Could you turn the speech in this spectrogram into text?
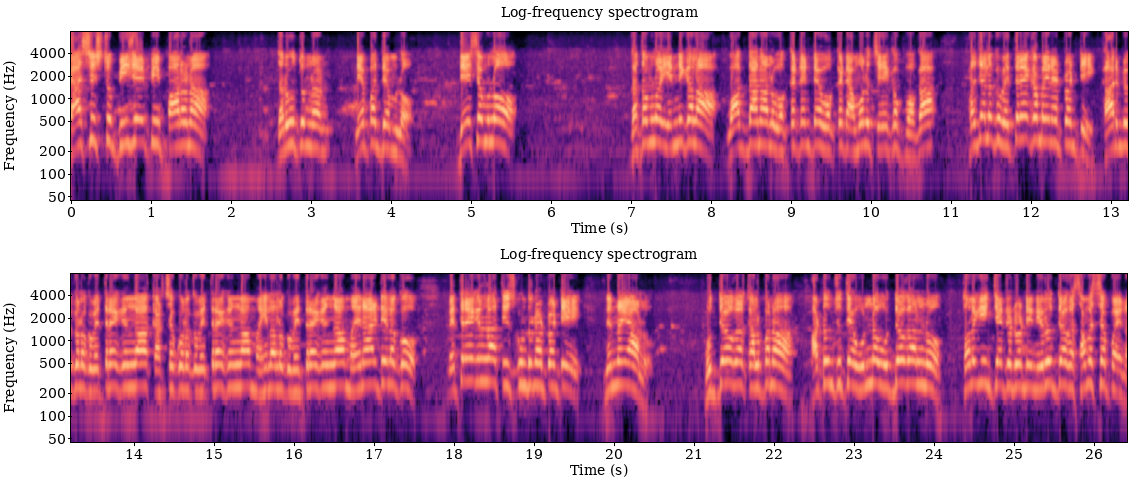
ఫ్యాసిస్టు బీజేపీ పాలన జరుగుతున్న నేపథ్యంలో దేశంలో గతంలో ఎన్నికల వాగ్దానాలు ఒక్కటంటే ఒక్కటి అమలు చేయకపోగా ప్రజలకు వ్యతిరేకమైనటువంటి కార్మికులకు వ్యతిరేకంగా కర్షకులకు వ్యతిరేకంగా మహిళలకు వ్యతిరేకంగా మైనారిటీలకు వ్యతిరేకంగా తీసుకుంటున్నటువంటి నిర్ణయాలు ఉద్యోగ కల్పన అటుంచితే ఉన్న ఉద్యోగాలను తొలగించేటటువంటి నిరుద్యోగ సమస్య పైన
